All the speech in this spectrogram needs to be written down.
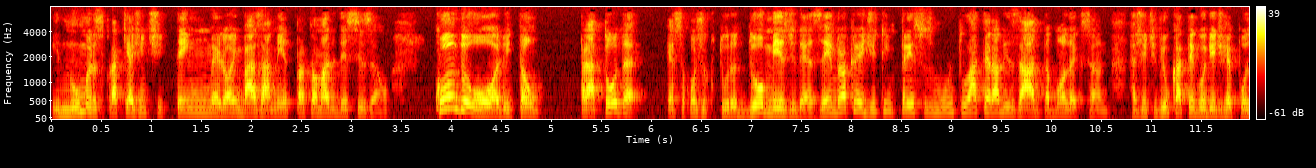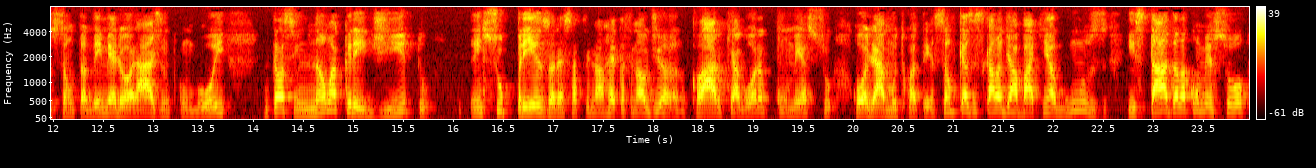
e números para que a gente tenha um melhor embasamento para tomar a decisão. Quando eu olho, então, para toda essa conjuntura do mês de dezembro, eu acredito em preços muito lateralizados, tá bom, Alexandre? A gente viu categoria de reposição também melhorar junto com o boi. Então, assim, não acredito em surpresa nessa final, reta final de ano. Claro que agora começo a olhar muito com atenção, porque as escalas de abate em alguns estados ela começou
